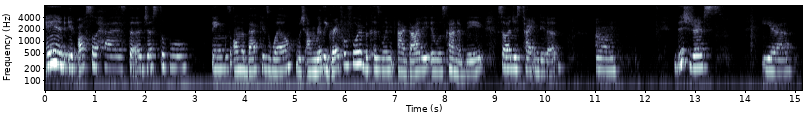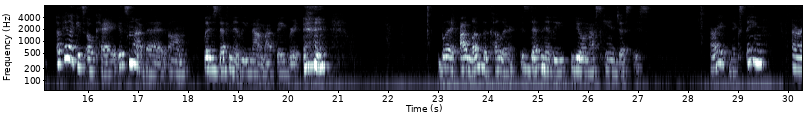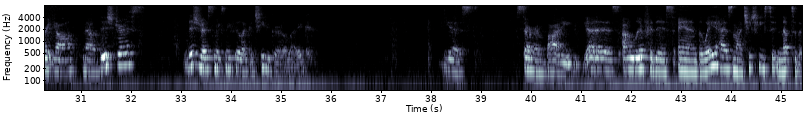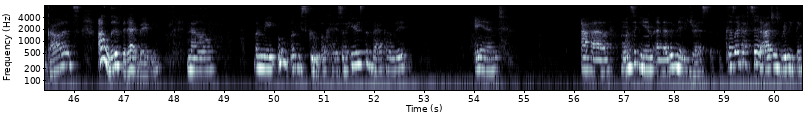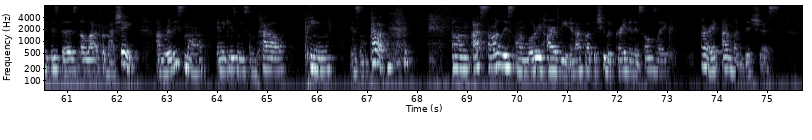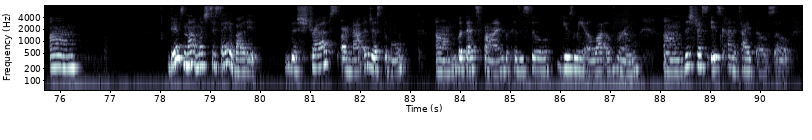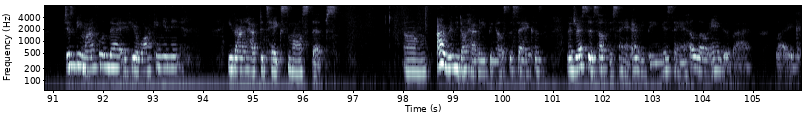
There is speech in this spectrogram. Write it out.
and it also has the adjustable things on the back as well, which I'm really grateful for because when I got it, it was kind of big. So I just tightened it up. Um, this dress, yeah, I feel like it's okay. It's not bad, um, but it's definitely not my favorite. but I love the color. It's definitely doing my skin justice. All right, next thing. All right, y'all. Now this dress, this dress makes me feel like a cheetah girl. Like, yes, serving body. Yes, I live for this. And the way it has my chi chi sitting up to the gods, I live for that, baby. Now, let me, ooh, let me scoot. Okay, so here's the back of it. And I have, once again, another midi dress. Because like I said, I just really think this does a lot for my shape. I'm really small, and it gives me some pow, ping, and some pop. Um, I saw this on Lori Harvey and I thought that she looked great in it. So I was like, all right, I want this dress. Um, there's not much to say about it. The straps are not adjustable, um, but that's fine because it still gives me a lot of room. Um, this dress is kind of tight though, so just be mindful of that. If you're walking in it, you're gonna have to take small steps. Um, I really don't have anything else to say because the dress itself is saying everything. It's saying hello and goodbye. Like,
